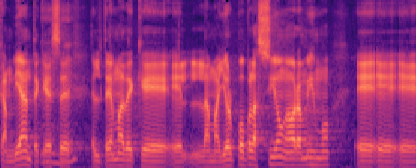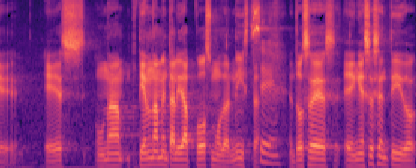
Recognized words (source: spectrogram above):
cambiante, que es el tema de que la mayor población ahora mismo es una, tiene una mentalidad postmodernista. Entonces, en ese sentido,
